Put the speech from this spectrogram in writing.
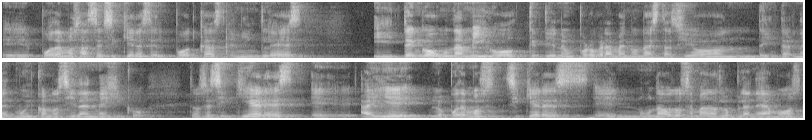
Eh, podemos hacer, si quieres, el podcast en inglés. Y tengo un amigo que tiene un programa en una estación de internet muy conocida en México. Entonces, si quieres, eh, ahí eh, lo podemos, si quieres, en una o dos semanas lo planeamos.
